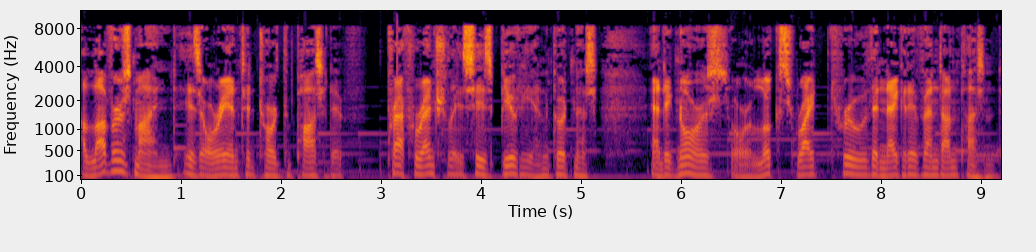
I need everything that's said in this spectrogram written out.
A lover's mind is oriented toward the positive, preferentially sees beauty and goodness, and ignores or looks right through the negative and unpleasant.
